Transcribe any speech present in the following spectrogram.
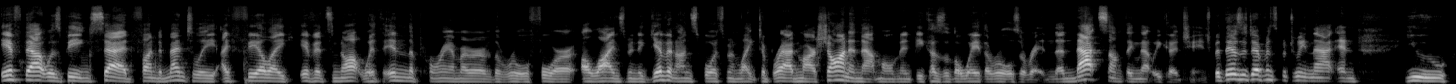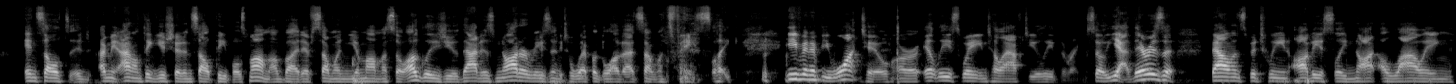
if that was being said fundamentally, I feel like if it's not within the parameter of the rule for a linesman to give an unsportsmanlike to Brad Marchand in that moment because of the way the rules are written, then that's something that we could change. But there's a difference between that and you insulted. I mean, I don't think you should insult people's mama, but if someone your mama so ugly as you, that is not a reason to whip a glove at someone's face. Like, even if you want to, or at least wait until after you leave the ring. So yeah, there is a balance between obviously not allowing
